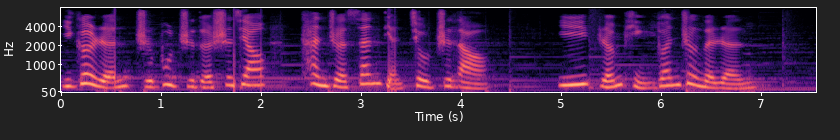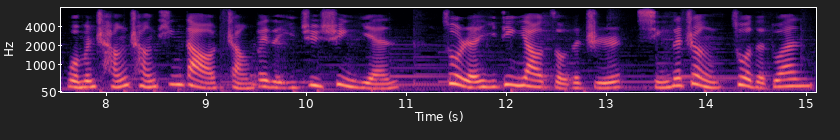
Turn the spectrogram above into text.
一个人值不值得深交，看这三点就知道。一、人品端正的人。我们常常听到长辈的一句训言：做人一定要走得直，行得正，坐得端。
